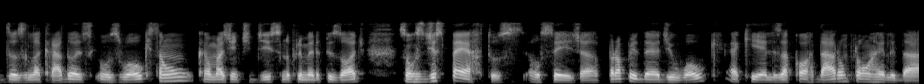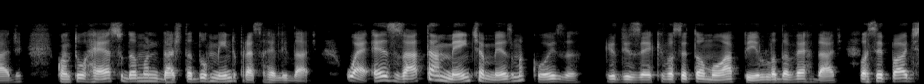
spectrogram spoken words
dos lacradores. Os woke são, como a gente disse no primeiro episódio, são os despertos, ou seja, a própria ideia de woke é que eles acordaram para uma realidade, enquanto o resto da humanidade está dormindo para essa realidade. Ué, é exatamente a mesma coisa dizer que você tomou a pílula da verdade. Você pode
